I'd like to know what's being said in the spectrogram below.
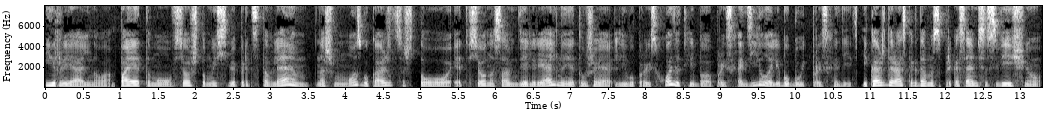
ирреального. Поэтому все, что мы себе представляем, нашему мозгу кажется, что это все на самом деле реально, и это уже либо происходит, либо происходило, либо будет происходить. И каждый раз, когда мы соприкасаемся с вещью,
